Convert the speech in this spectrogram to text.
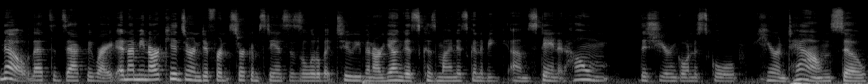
No, that's exactly right. And I mean, our kids are in different circumstances a little bit too. Even our youngest, because mine is going to be um, staying at home this year and going to school here in town. So,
